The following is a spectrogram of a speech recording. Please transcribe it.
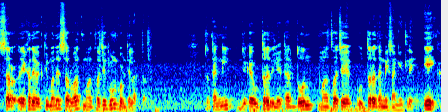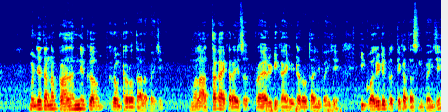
सर एखाद्या व्यक्तीमध्ये सर्वात महत्त्वाचे गुण कोणते लागतात? तर त्यांनी जे काही उत्तरं दिले त्यात दोन महत्त्वाचे उत्तरं त्यांनी सांगितले. एक म्हणजे त्यांना प्राधान्य क्रम क्रम ठरवता आला पाहिजे. मला आत्ता काय करायचं प्रायोरिटी काय हे ठरवता आली पाहिजे ही क्वालिटी प्रत्येकात असली पाहिजे.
